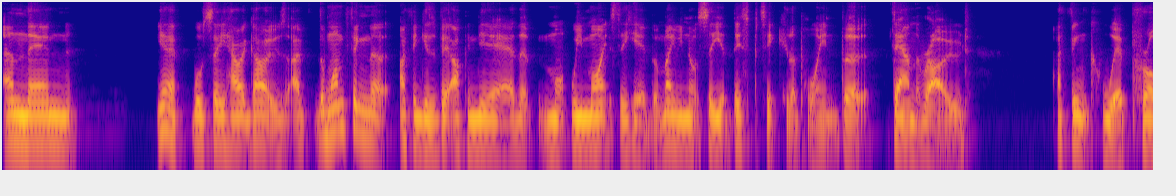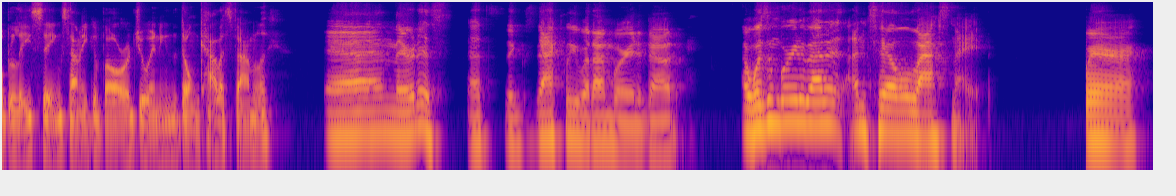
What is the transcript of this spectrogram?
And then, yeah, we'll see how it goes. i the one thing that I think is a bit up in the air that mo- we might see here, but maybe not see at this particular point, but down the road, I think we're probably seeing Sammy Guevara joining the Don Callis family. And there it is. That's exactly what I'm worried about. I wasn't worried about it until last night, where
